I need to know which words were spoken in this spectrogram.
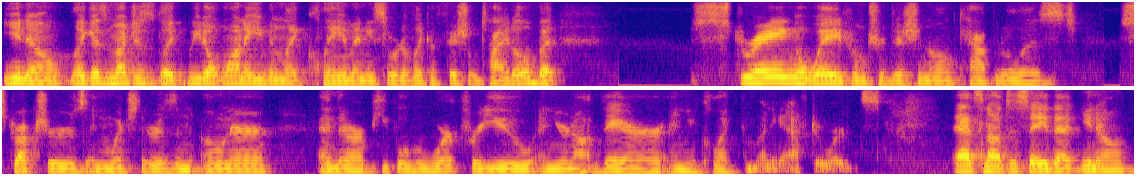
you know like as much as like we don't want to even like claim any sort of like official title but straying away from traditional capitalist structures in which there is an owner and there are people who work for you and you're not there and you collect the money afterwards that's not to say that you know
